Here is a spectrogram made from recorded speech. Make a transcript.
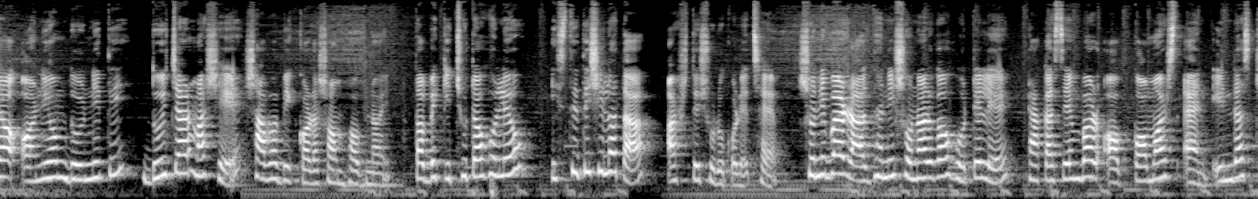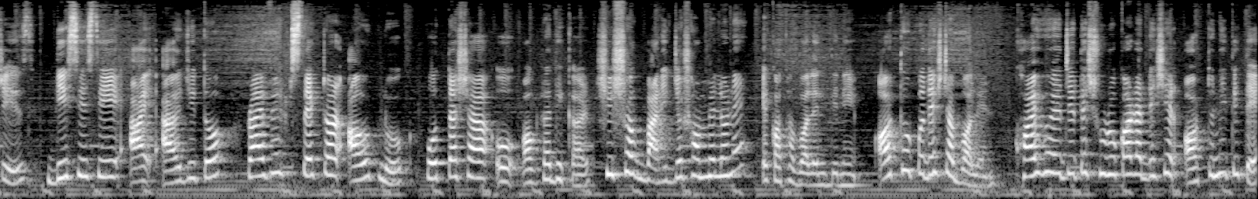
যাওয়া অনিয়ম দুর্নীতি দুই চার মাসে স্বাভাবিক করা সম্ভব নয়, তবে কিছুটা হলেও স্থিতিশীলতা আসতে শুরু করেছে। শনিবার রাজধানী সোনারগাঁও হোটেলে Dhaka chamber of commerce and industries, DCCI আয়োজিত প্রাইভেট সেক্টর আউটলুক, প্রত্যাশা ও অগ্রাধিকার শীর্ষক বাণিজ্য সম্মেলনে একথা বলেন তিনি। অর্থ উপদেষ্টা বলেন, ক্ষয় হয়ে যেতে শুরু করা দেশের অর্থনীতিতে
